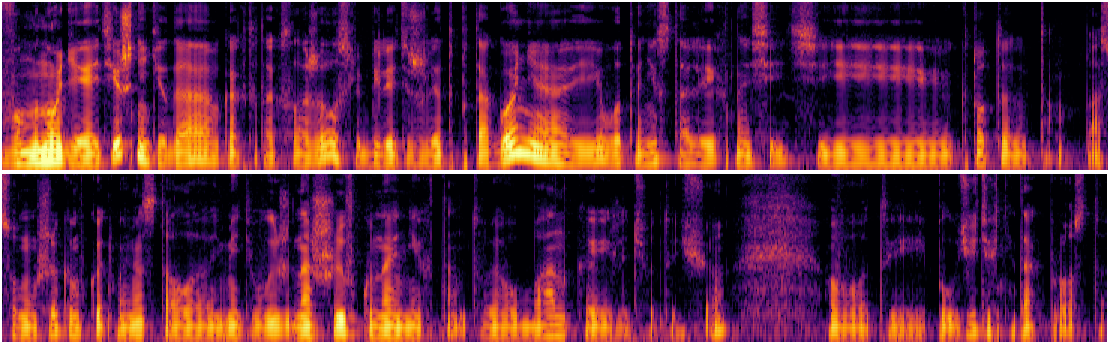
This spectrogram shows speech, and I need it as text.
во многие айтишники, да, как-то так сложилось, любили эти жилеты Патагония, и вот они стали их носить, и кто-то там особым шиком в какой-то момент стал иметь выж... нашивку на них, там, твоего банка или что-то еще. Вот, и получить их не так просто.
